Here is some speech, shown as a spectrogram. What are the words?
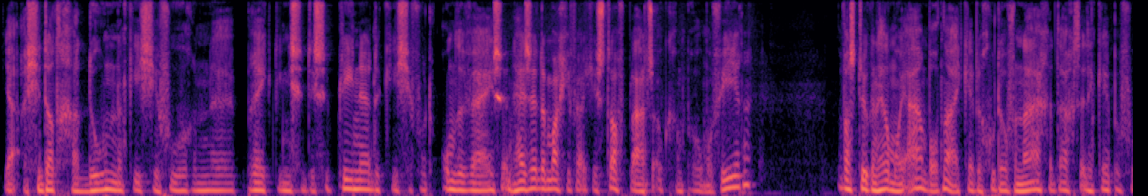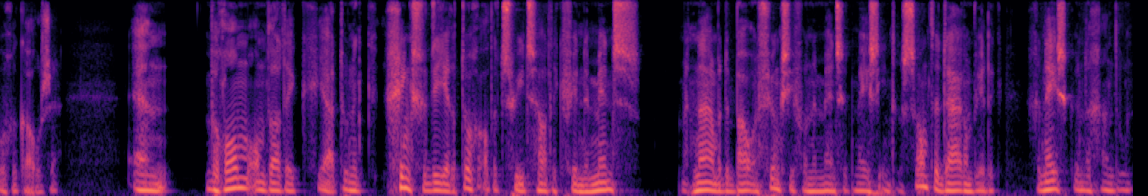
ja, als je dat gaat doen, dan kies je voor een uh, preklinische discipline. Dan kies je voor het onderwijs. En hij zei, dan mag je vanuit je stafplaats ook gaan promoveren. Dat was natuurlijk een heel mooi aanbod. Nou, ik heb er goed over nagedacht en ik heb ervoor gekozen. En waarom? Omdat ik, ja, toen ik ging studeren, toch altijd zoiets had. Ik vind de mens, met name de bouw en functie van de mens, het meest interessante. Daarom wil ik geneeskunde gaan doen.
